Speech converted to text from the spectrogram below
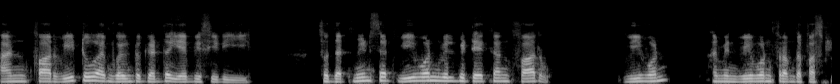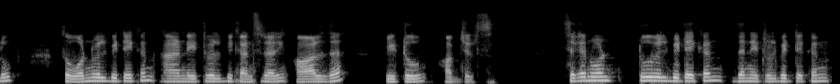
and for V2 I'm going to get the A, B, C, D, E. So that means that V1 will be taken for V1, I mean V1 from the first loop. So one will be taken and it will be considering all the V2 objects. Second one, 2 will be taken, then it will be taken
